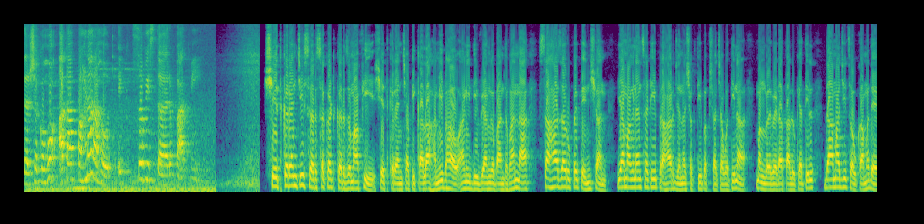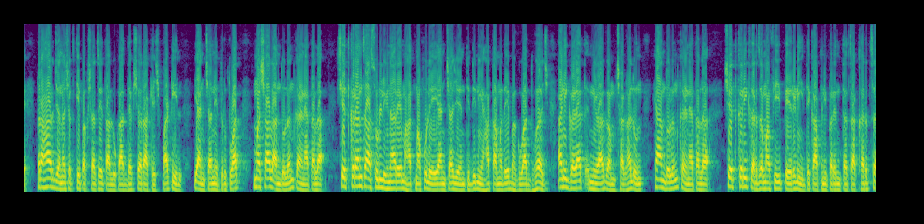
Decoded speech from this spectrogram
दर्शक हो आता पाहणार आहोत एक सविस्तर बातमी. शेतकऱ्यांची सरसकट कर्जमाफी शेतकऱ्यांच्या पिकाला हमीभाव आणि दिव्यांग बांधवांना सहा हजार रुपये पेन्शन या मागण्यांसाठी प्रहार जनशक्ती पक्षाच्या वतीनं मंगळवेढा तालुक्यातील दामाजी चौकामध्ये प्रहार जनशक्ती पक्षाचे तालुका अध्यक्ष राकेश पाटील यांच्या नेतृत्वात मशाल आंदोलन करण्यात आलं. शेतकऱ्यांचा असूड लिहिणारे महात्मा फुले यांच्या जयंतीदिनी हातामध्ये भगवा ध्वज आणि गळ्यात निळा गमछा घालून हे आंदोलन करण्यात आलं. शेतकरी कर्जमाफी पेरणी ते कापणीपर्यंतचा खर्च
